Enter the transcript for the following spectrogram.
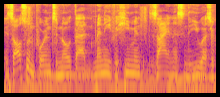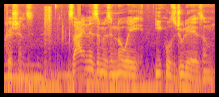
It's also important to note that many vehement Zionists in the US are Christians. Zionism is in no way equals Judaism,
